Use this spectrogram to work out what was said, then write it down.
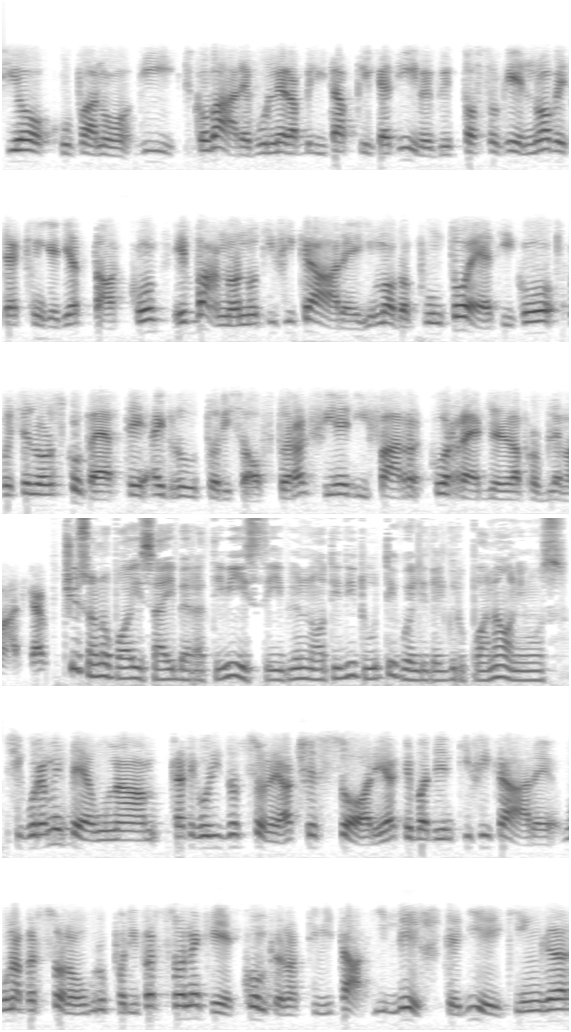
si occupano di scovare vulnerabilità applicative piuttosto che nuove tecniche di attacco e vanno a notificare in modo appunto etico queste loro scoperte ai produttori software al fine di far correggere la problematica. Ci sono poi i cyberattivisti, i più noti di tutti quelli del gruppo Anonymous. Sicuramente è una categorizzazione accessoria che va a identificare una persona o un gruppo di persone che compiono attività illecite di hacking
